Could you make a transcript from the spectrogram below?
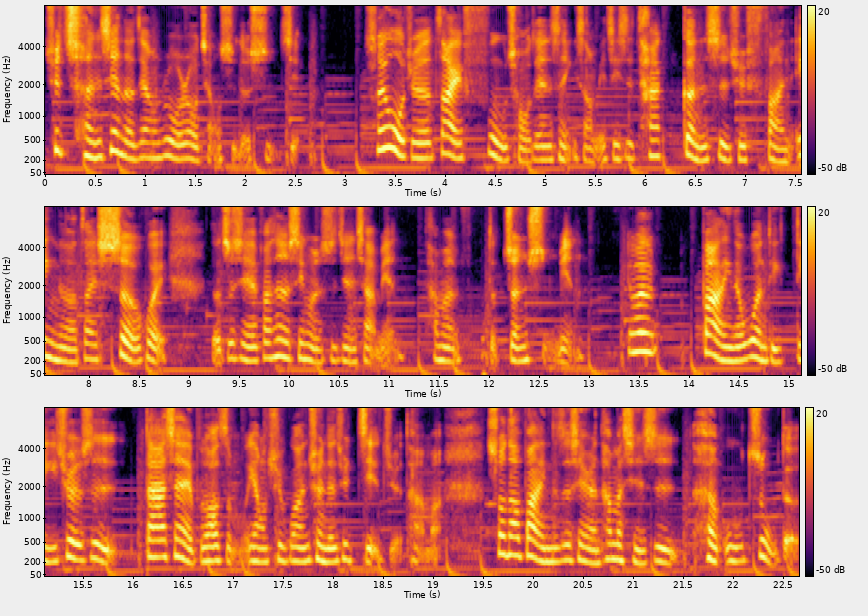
去呈现了这样弱肉强食的世界。所以我觉得在复仇这件事情上面，其实它更是去反映了在社会的这些发生的新闻事件下面他们的真实面，因为霸凌的问题的确是。大家现在也不知道怎么样去完全的去解决它嘛。受到霸凌的这些人，他们其实是很无助的，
